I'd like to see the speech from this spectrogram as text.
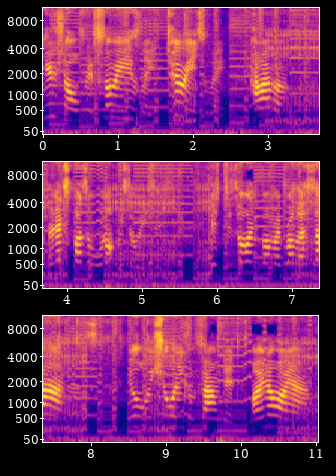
You solved it so easily, too easily. However, the next puzzle will not be so easy. It's designed by my brother Sans. You'll be surely confounded. I know I am.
